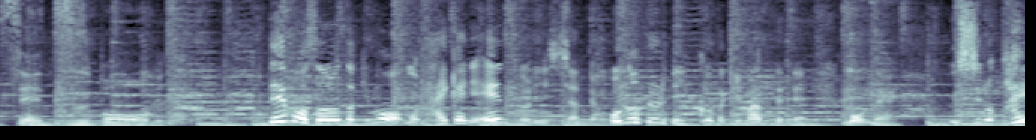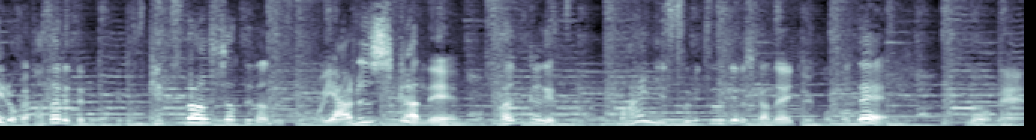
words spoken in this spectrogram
絶望みたいな。でもその時ももう大会にエントリーしちゃってホノルル行くこと決まっててもうね後ろ退路が断たれてるわけです。決断しちゃってたんですけどもうやるしかねもう3ヶ月前に進み続けるしかないということでもうね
